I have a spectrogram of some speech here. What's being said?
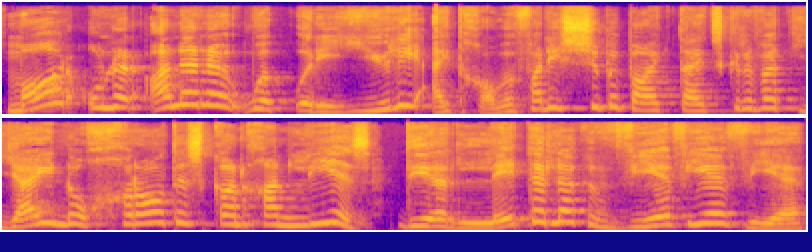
maar onder andere ook oor die Julie uitgawe van die Superbike tydskrif wat jy nog gratis kan gaan lees deur letterlik www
